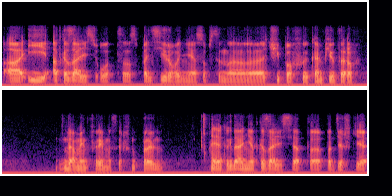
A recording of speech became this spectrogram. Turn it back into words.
а, и отказались от спонсирования, собственно, чипов и компьютеров. Да, мейнфреймы совершенно правильно. Э, когда они отказались от э, поддержки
